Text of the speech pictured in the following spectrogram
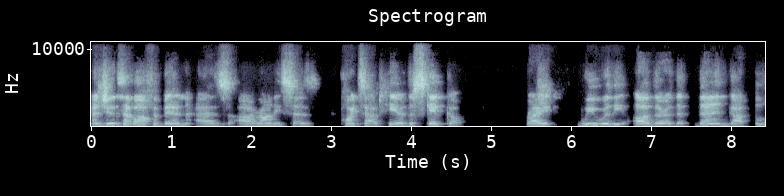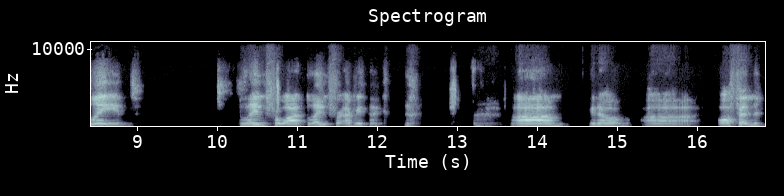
And jews have often been as uh, ronnie says points out here the scapegoat right? We were the other that then got blamed. Blamed for what? Blamed for everything um, you know, uh, often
